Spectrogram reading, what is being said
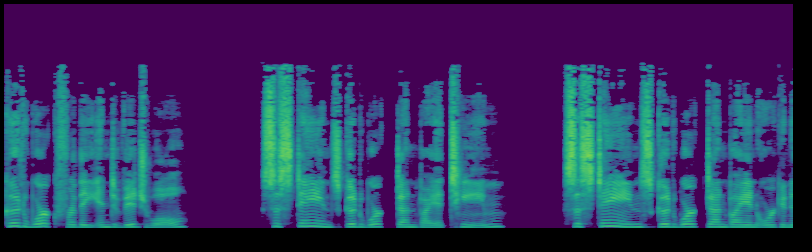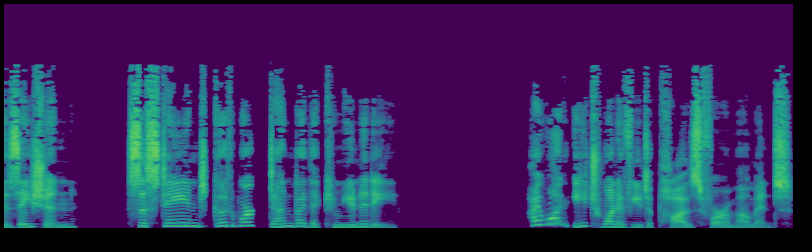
Good work for the individual sustains good work done by a team, sustains good work done by an organization, sustained good work done by the community. I want each one of you to pause for a moment.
